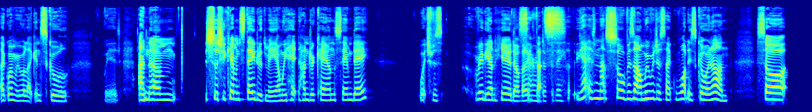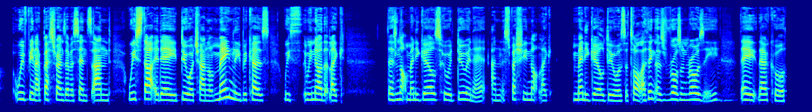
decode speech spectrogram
Like when we were like in school, weird. And um, so she came and stayed with me, and we hit 100k on the same day, which was really unheard of. Like, that's, yeah, isn't that so bizarre? And we were just like, what is going on? So we've been like best friends ever since, and we started a duo channel mainly because we th- we know that like there's not many girls who are doing it, and especially not like many girl duos at all. I think there's Rose and Rosie, they they're cool,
